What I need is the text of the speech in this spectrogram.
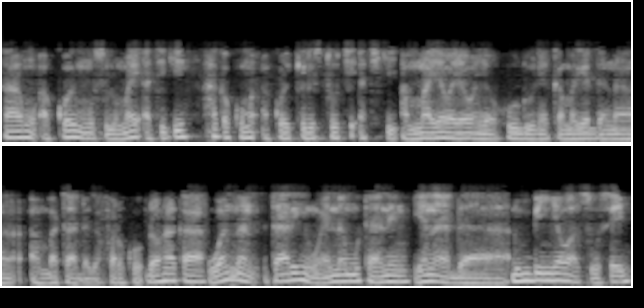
samu akwai musulmai a ciki haka kuma akwai kiristoci a ciki. Amma yawa yawan yahudu ne kamar yadda na ambata daga farko. Don haka wannan tarihin wayannan mutanen yana da ɗumbin yawa sosai.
